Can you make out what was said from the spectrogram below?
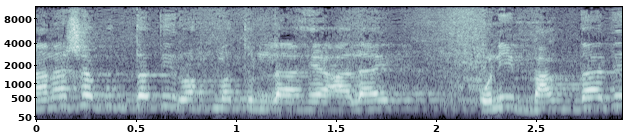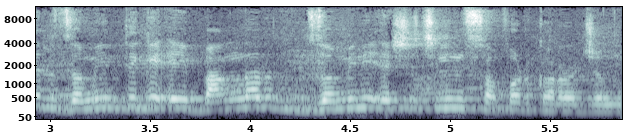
নানা শাহ বুগদাদি রহমতুল্লাহ আলাই উনি বাগদাদের জমিন থেকে এই বাংলার জমিনে এসেছিলেন সফর করার জন্য।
